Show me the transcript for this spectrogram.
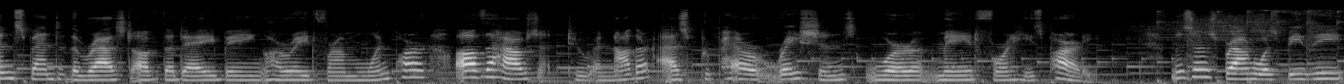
Spent the rest of the day being hurried from one part of the house to another as preparations were made for his party. Mrs. Brown was busy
